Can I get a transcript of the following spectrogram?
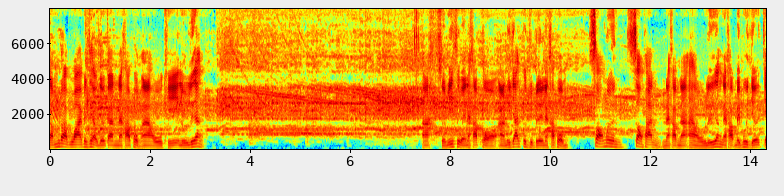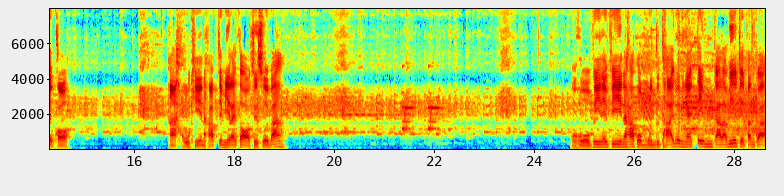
สำหรับ y เป็นแถวเดียวกันนะครับ ผมอะโอเค รู้เรื่อง อะสวยพี่สวยนะครับขออนุญาตกดหยุดไปเลยนะครับผมสองหมื่นสองพันนะครับนะเอาเรื่องนะครับ ไม่พูดเยอะเจ็บคออะโอเคนะครับ จะมีอะไรต่อสวยๆบ้างโอ้โหฟรีในฟรีนะครับผมหมุนสุดท้ายด้วยเป็นไงเต็มการาเวลเจ็ดพันกว่า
